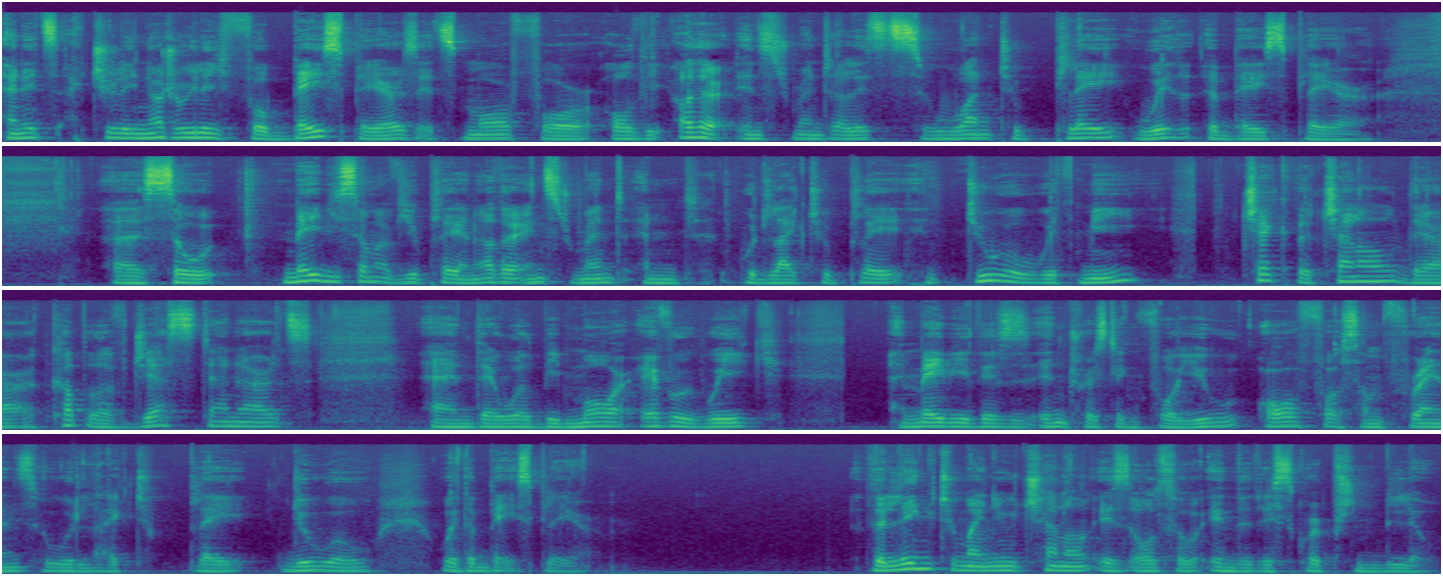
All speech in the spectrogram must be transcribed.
And it's actually not really for bass players, it's more for all the other instrumentalists who want to play with a bass player. Uh, so maybe some of you play another instrument and would like to play a duo with me. Check the channel, there are a couple of jazz standards and there will be more every week. And maybe this is interesting for you or for some friends who would like to play duo with a bass player. The link to my new channel is also in the description below.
